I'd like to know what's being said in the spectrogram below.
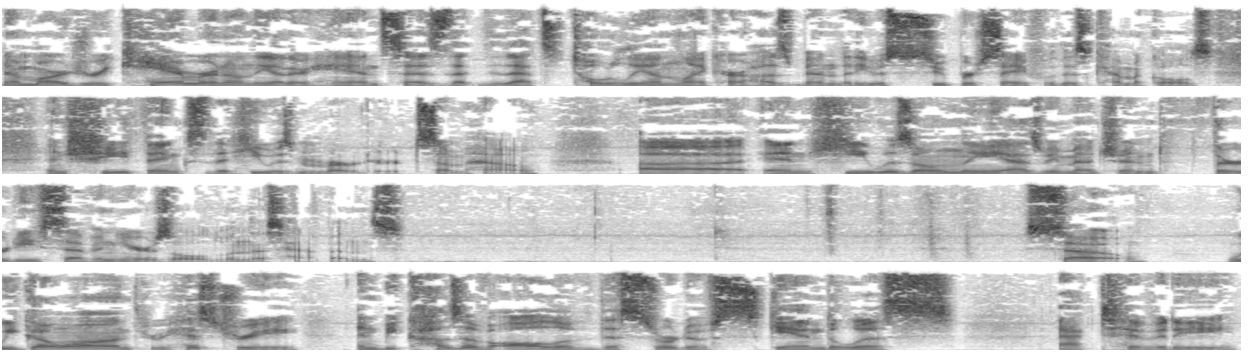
Now, Marjorie Cameron, on the other hand, says that that's totally unlike her husband, that he was super safe with his chemicals, and she thinks that he was murdered somehow. Uh, and he was only, as we mentioned, 37 years old when this happens. So, we go on through history, and because of all of this sort of scandalous activity,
